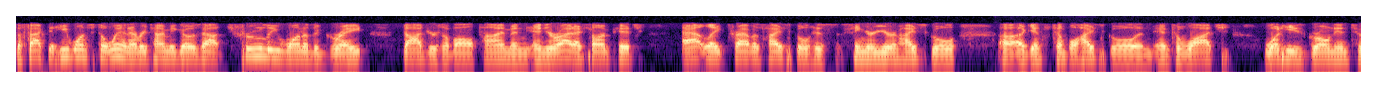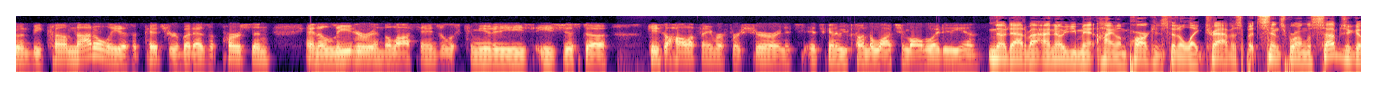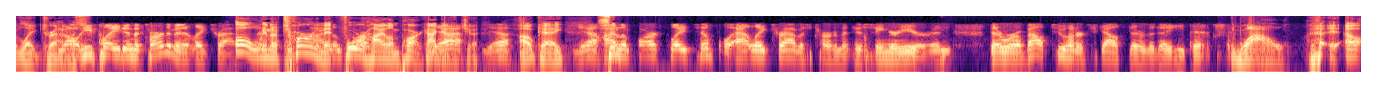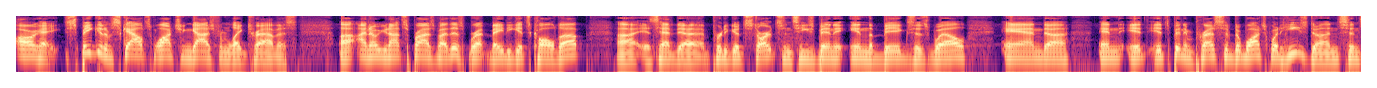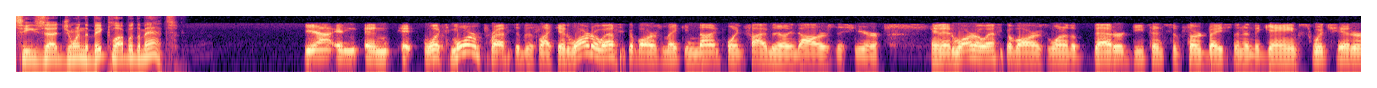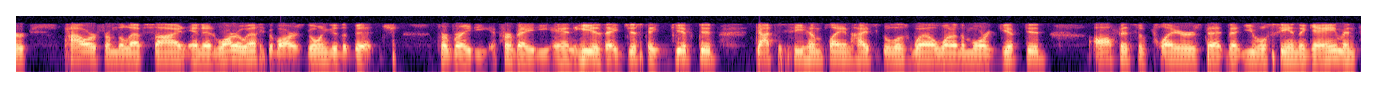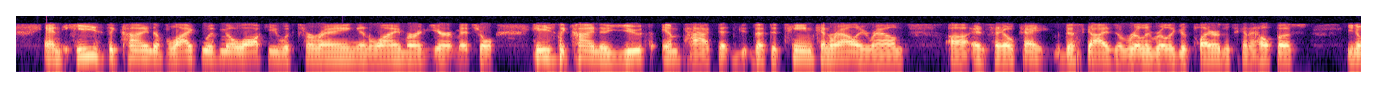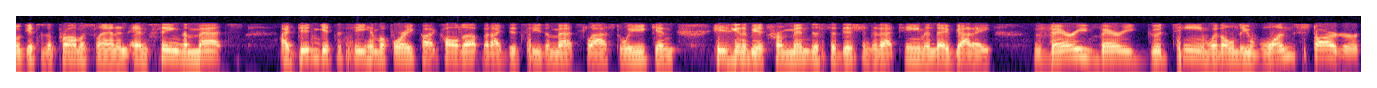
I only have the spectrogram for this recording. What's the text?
the fact that he wants to win every time he goes out. Truly one of the great Dodgers of all time. And and you're right, I saw him pitch at Lake Travis High School his senior year in high school uh, against Temple High School, and and to watch what he's grown into and become, not only as a pitcher but as a person and a leader in the Los Angeles community. He's he's just a he's a Hall of Famer for sure, and it's it's going to be fun to watch him all the way to the end. No doubt about. it. I know you meant Highland Park instead of Lake Travis, but since we're on the subject of Lake Travis, no, he played in the tournament at Lake Travis. Oh, in a tournament Highland for Park. Highland Park. I yeah, got you. Yeah, Okay. yeah. Sim- Highland Park played Temple at Lake Travis tournament his senior year, and there were about 200 scouts there the day he pitched. Wow. okay. Speaking of scouts watching guys from Lake Travis, uh, I know you're not surprised by this. Brett Baty gets called up. Uh, has had a pretty good start since he's been in the bigs as well, and uh, and it, it's been impressive to watch what he's done since he's uh, joined the big club with the Mets. Yeah, and and it, what's more impressive is like Eduardo Escobar is making 9.5 million dollars this year, and Eduardo Escobar is one of the better defensive third basemen in the game, switch hitter, power from the left side, and Eduardo Escobar is going to the bench for Brady for Baty, and he is a just a gifted. Got to see him play in high school as well. One of the more gifted offensive players that that you will see in the game, and and he's the kind of like with Milwaukee with Turang and Wiemer and Garrett Mitchell. He's the kind of youth impact that that the team can rally around uh, and say, okay, this guy's a really really good player that's going to help us, you know, get to the promised land. And and seeing the Mets I didn't get to see him before he got called up, but I did see the Mets last week, and he's going to be a tremendous addition to that team. And they've got a very, very good team with only one starter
